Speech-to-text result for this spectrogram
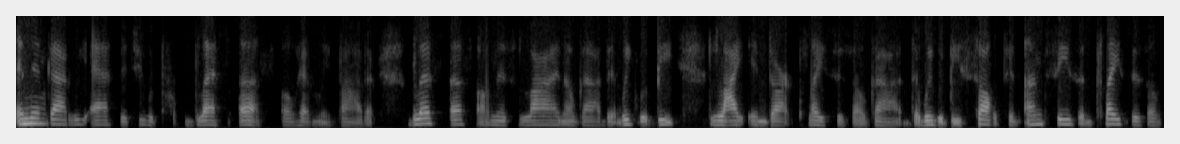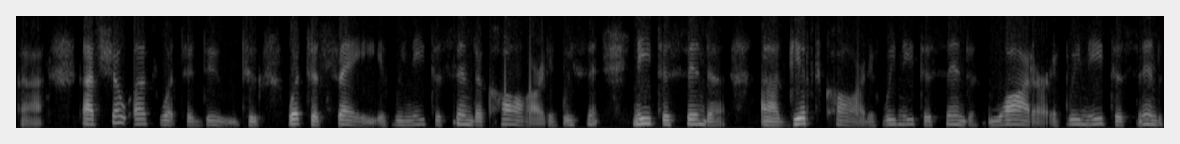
And then, God, we ask that you would bless us oh Heavenly Father. Bless us on this line, oh God, that we would be light in dark places, oh God, that we would be salt in unseasoned places, oh God. God, show us what to do, to what to say, if we need to send a card, if we send, need to send a, a gift card, if we need to send water, if we need to send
